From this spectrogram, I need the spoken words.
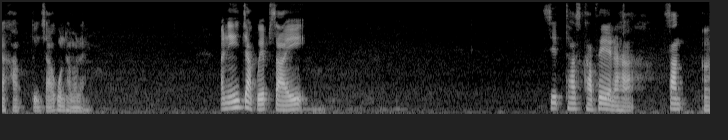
นะครับ ตื่นเช้าควรทำอะไร อันนี้จากเว็บไซต์ c i t u s Cafe นะฮะซันอะ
